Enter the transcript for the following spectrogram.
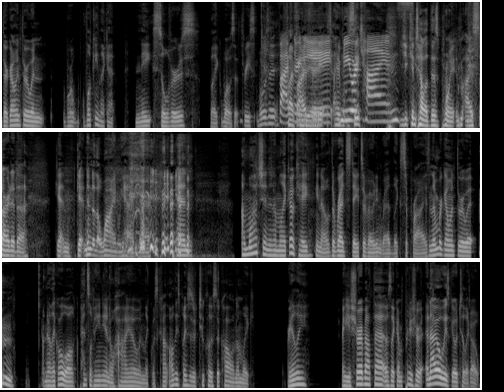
they're going through, and we're looking like at Nate Silver's. Like what was it? Three? What was it? Five thirty 5:38. New York Times. you can tell at this point I started uh getting getting into the wine we had there. and I'm watching and I'm like, okay, you know, the red states are voting red, like surprise. And then we're going through it and they're like, oh well, Pennsylvania and Ohio and like Wisconsin, all these places are too close to call. And I'm like, really? Are you sure about that? I was like, I'm pretty sure. And I always go to like, oh,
